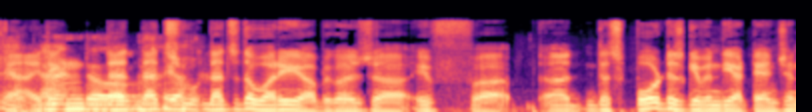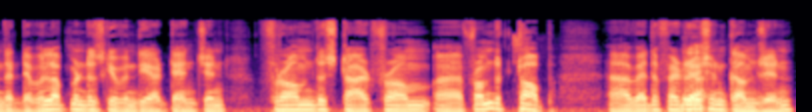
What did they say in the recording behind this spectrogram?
Yeah, I think And, uh, that, that's yeah. that's the worry here because uh, if uh, uh, the sport is given the attention, the development is given the attention from the start, from uh, from the top, uh, where the federation comes in,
